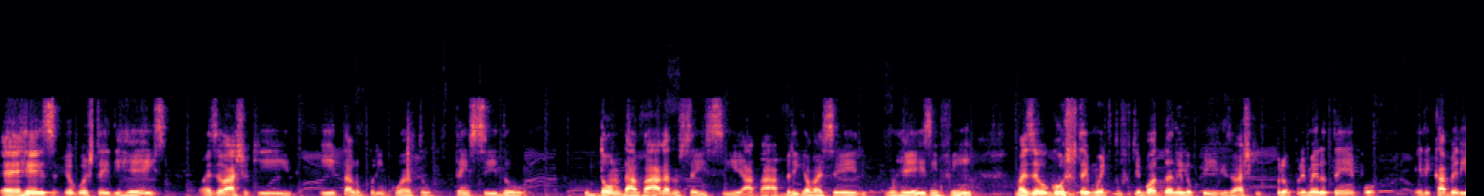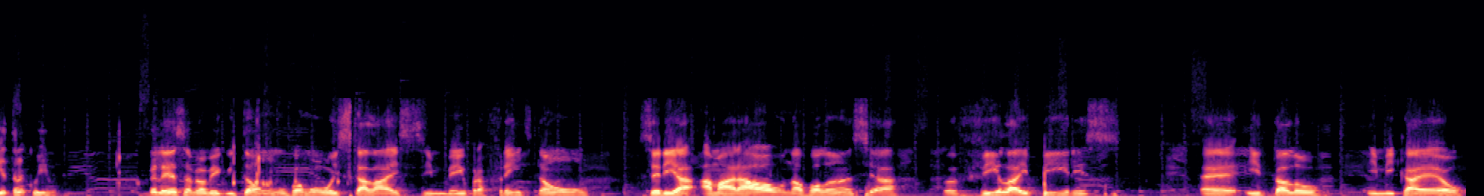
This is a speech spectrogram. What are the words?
É, Reis, eu gostei de Reis, mas eu acho que Ítalo, por enquanto, tem sido o dono da vaga. Não sei se a, a briga vai ser ele com Reis, enfim. Mas eu gostei muito do futebol de Danilo Pires. Eu acho que para o primeiro tempo ele caberia tranquilo. Beleza, meu amigo. Então vamos escalar esse meio para frente. Então seria Amaral na volância, Vila e Pires, é, Ítalo e Mikael,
